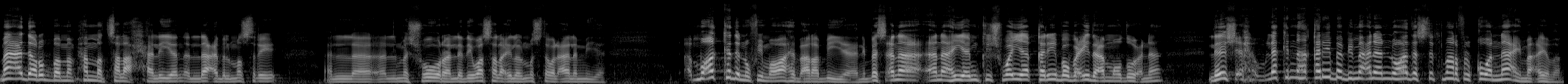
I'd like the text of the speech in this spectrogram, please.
ما عدا ربما محمد صلاح حاليا اللاعب المصري المشهور الذي وصل إلى المستوى العالمية. مؤكد إنه في مواهب عربية يعني. بس أنا أنا هي يمكن شوية قريبة وبعيدة عن موضوعنا. ليش لكنها قريبة بمعنى إنه هذا استثمار في القوى الناعمة أيضا.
